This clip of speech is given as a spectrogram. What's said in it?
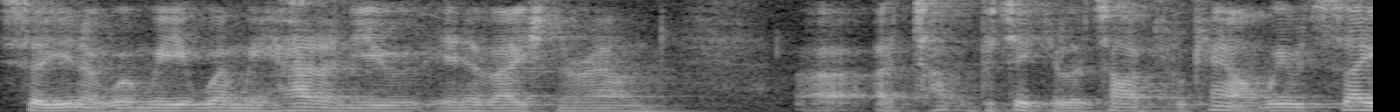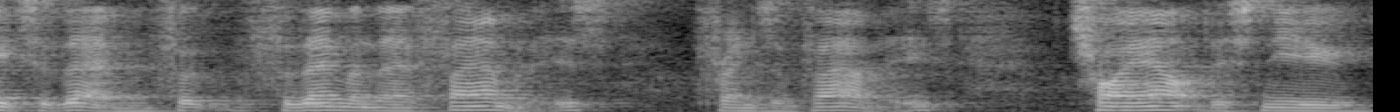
So you know when we when we had a new innovation around uh, a t- particular type of account, we would say to them for for them and their families, friends and families, try out this new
